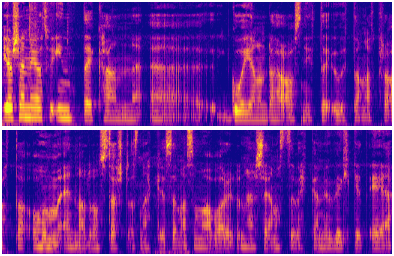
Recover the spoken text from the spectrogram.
Jag känner ju att vi inte kan uh, gå igenom det här avsnittet utan att prata om en av de största snackisarna som har varit den här senaste veckan nu, vilket är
